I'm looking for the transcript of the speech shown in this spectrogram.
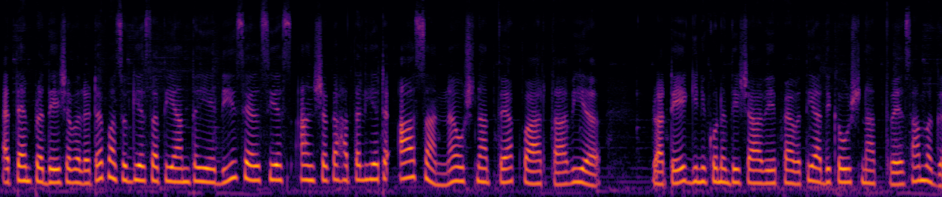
ඇතැම් ප්‍රදේශවලට පසුගිය සතියන්තයේදී සෙල්සියස් අංශක හතලියට ආසන්න උෂ්ණත්වයක් වාර්තා විය. රටේ ගිනිකොන දිශාවේ පැවති අධික උෂ්ණත්වය සමඟ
